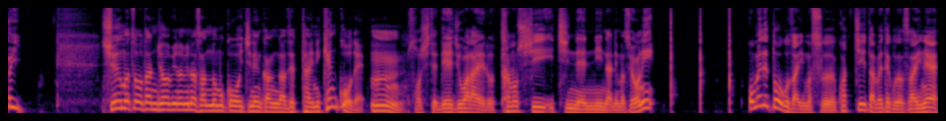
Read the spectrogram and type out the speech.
は。い。週末お誕生日の皆さんの向こう1年間が絶対に健康で。うん。そしてデージ笑える楽しい1年になりますように。おめでとうございます。こっち食べてくださいね。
